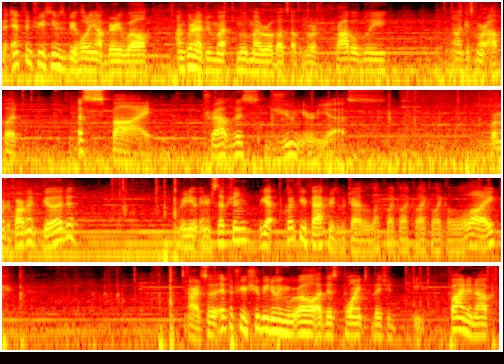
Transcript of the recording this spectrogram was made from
The infantry seems to be holding out very well. I'm going to have to move my robots up north, probably. I'll get some more output. A spy. Travis Jr., yes. Former department, good. Radio interception. We got quite a few factories, which I like, like, like, like, like, like. Alright, so the infantry should be doing well at this point. They should be fine enough.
